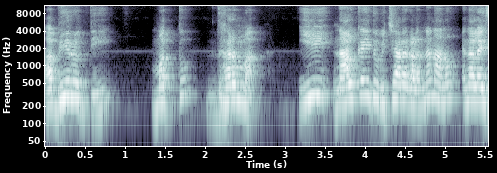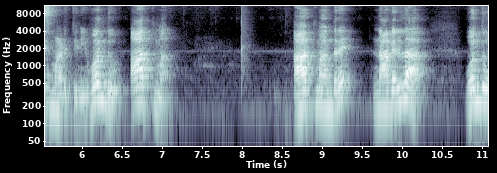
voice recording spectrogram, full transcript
ಅಭಿವೃದ್ಧಿ ಮತ್ತು ಧರ್ಮ ಈ ನಾಲ್ಕೈದು ವಿಚಾರಗಳನ್ನು ನಾನು ಅನಲೈಸ್ ಮಾಡ್ತೀನಿ. ಒಂದು, ಆತ್ಮ. ಆತ್ಮ ಅಂದರೆ ನಾವೆಲ್ಲ ಒಂದು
